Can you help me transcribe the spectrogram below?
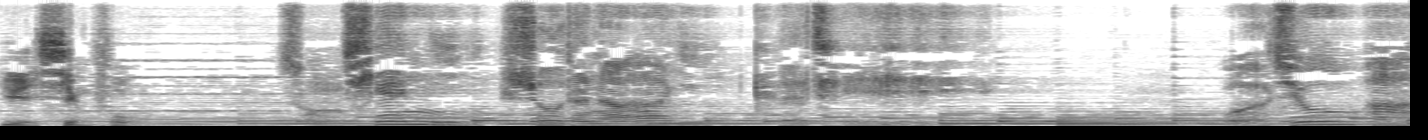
越幸福。从牵你手的那一刻起，我就把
